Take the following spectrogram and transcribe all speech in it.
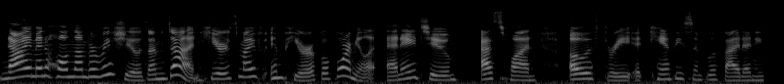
Now I'm in whole number ratios. I'm done. Here's my empirical formula. Na2 S1O3. It can't be simplified any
